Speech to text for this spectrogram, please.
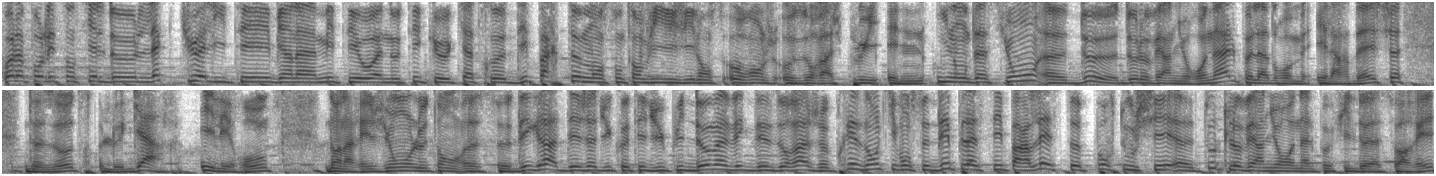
Voilà pour l'essentiel de l'actualité. Eh bien, la météo a noté que quatre départements sont en vigilance orange aux orages, pluie et inondations. Euh, deux de l'Auvergne-Rhône-Alpes, la Drôme et l'Ardèche. Deux autres, le Gard et l'Hérault. Dans la région, le temps euh, se dégrade déjà du côté du Puy-de-Dôme avec des orages présents qui vont se déplacer par l'est pour toucher euh, toute l'Auvergne-Rhône-Alpes au fil de la soirée.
